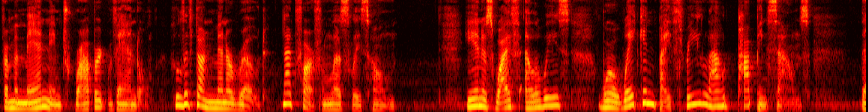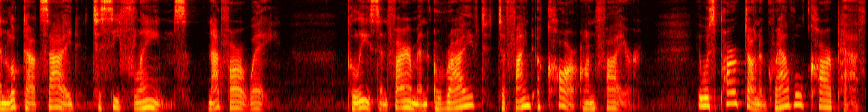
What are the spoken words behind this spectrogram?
from a man named Robert Vandal, who lived on Menor Road, not far from Leslie's home. He and his wife, Eloise, were awakened by three loud popping sounds, then looked outside to see flames not far away. Police and firemen arrived to find a car on fire. It was parked on a gravel car path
